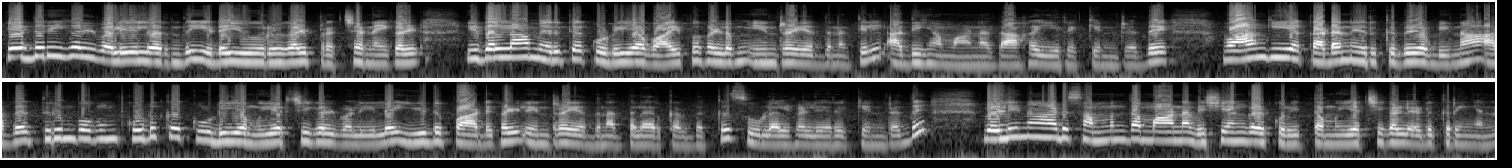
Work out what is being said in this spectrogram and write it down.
எதிரிகள் வழியிலிருந்து இடையூறுகள் பிரச்சனைகள் இதெல்லாம் இருக்கக்கூடிய வாய்ப்புகளும் இன்றைய தினத்தில் அதிகமானதாக இருக்கின்றது. வாங்கிய கடன் இருக்குது அப்படின்னா அதை திரும்பவும் கொடுக்கக்கூடிய முயற்சிகள் வழியில் ஈடுபாடுகள் இன்றைய தினத்தில் இருக்கிறதுக்கு சூழல்கள் இருக்கின்றது. வெளிநாடு சம்பந்தமான விஷயங்கள் குறித்த முயற்சிகள் எடுக்கிறீங்கன்னா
